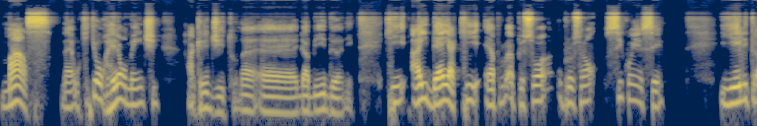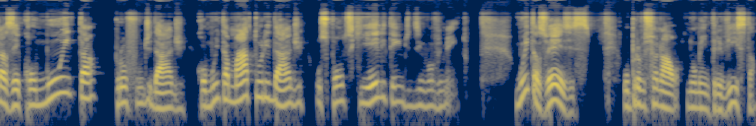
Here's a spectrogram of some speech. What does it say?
Mas, né, o que, que eu realmente acredito, né, é, Gabi e Dani, que a ideia aqui é a, a pessoa, o profissional se conhecer, e ele trazer com muita profundidade, com muita maturidade, os pontos que ele tem de desenvolvimento. Muitas vezes, o profissional, numa entrevista,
